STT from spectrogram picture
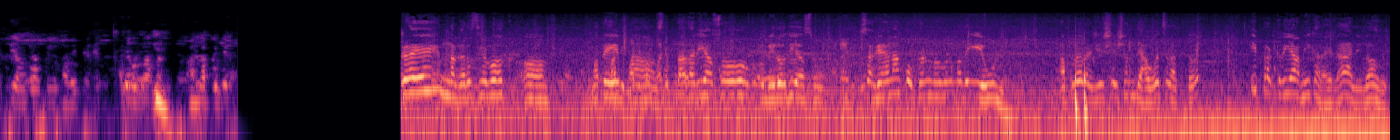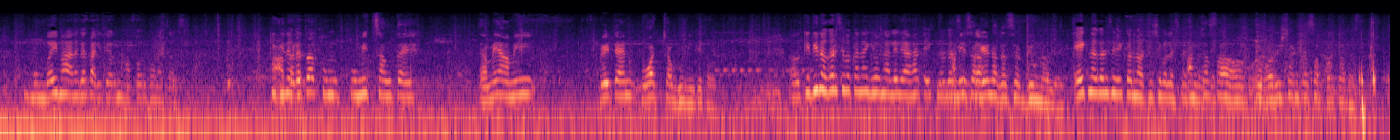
सगळे नगरसेवक मग ते सत्ताधारी असो विरोधी असो सगळ्यांना कोकण भवनमध्ये येऊन आपलं रजिस्ट्रेशन द्यावंच लागतं. ही प्रक्रिया आम्ही करायला आलेलो आहोत. मुंबई महानगरपालिकेवर महापौर कोणाचा असतो? किती आकडे नगर तर तुम तुम्हीच सांगताय. त्यामुळे आम्ही वेट अँड वॉचच्या भूमिकेत आहोत. अ, किती नगरसेवकांना घेऊन आलेले आहात? एक आम्ही सगळे नगरसेविका नगरसेवक घेऊन आलोय. एक नगरसेविका नॉट रिचेबल आमच्या स- वरिष्ठांच्या संपर्कात आहोत.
